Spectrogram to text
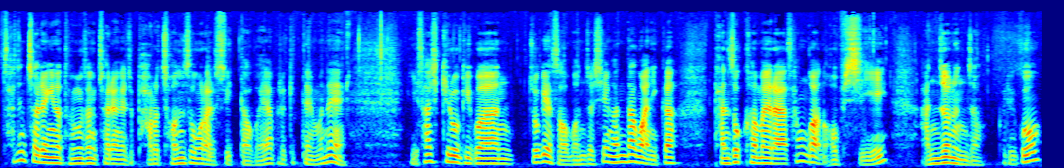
사진 촬영이나 동영상 촬영에서 바로 전송을 할 수 있다고 해요. 그렇기 때문에 이 40km 기관 쪽에서 먼저 시행한다고 하니까 단속 카메라 상관없이 안전운전 그리고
